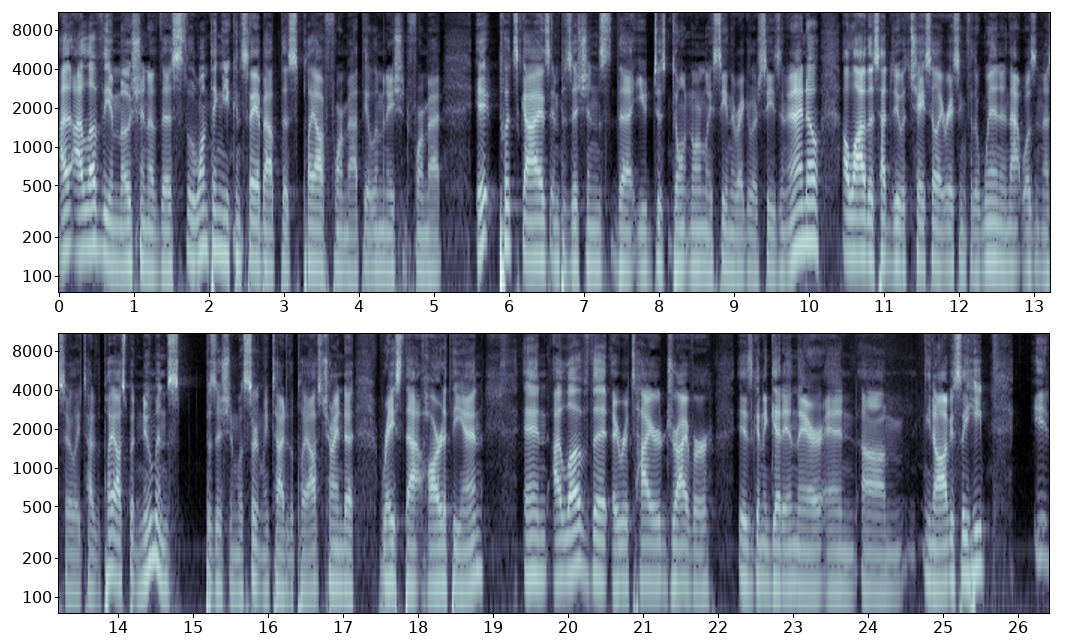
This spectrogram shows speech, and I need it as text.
I, I love the emotion of this. The one thing you can say about this playoff format, the elimination format, it puts guys in positions that you just don't normally see in the regular season. And I know a lot of this had to do with Chase Elliott racing for the win, and that wasn't necessarily tied to the playoffs, but Newman's position was certainly tied to the playoffs, trying to race that hard at the end. And I love that a retired driver is going to get in there, and um, you know, obviously he. It,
